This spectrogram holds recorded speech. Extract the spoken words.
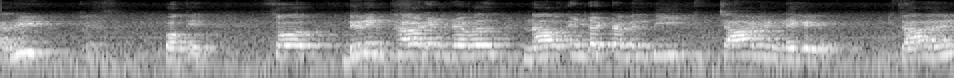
agreed okay so during third interval now inductor will be charged in negative charged in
